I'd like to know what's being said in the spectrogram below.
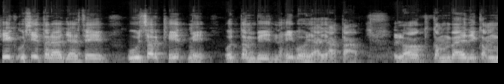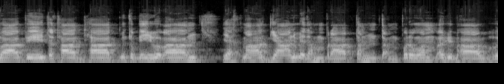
ठीक उसी तरह जैसे ऊसर खेत में उत्तम बीज नहीं बोया जाता। लौकिकम वैदिकम वापि तथाध्यात्मिक यस्मा ज्ञान विधम प्राप्त तम पूर्व अभिभाव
